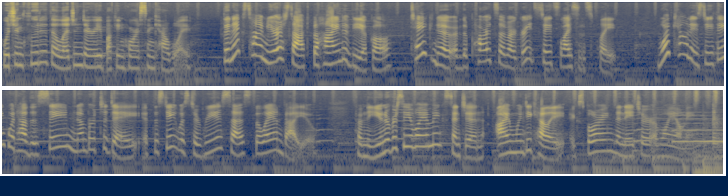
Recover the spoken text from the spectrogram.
which included the legendary bucking horse and cowboy. The next time you're stopped behind a vehicle, take note of the parts of our great state's license plate. What counties do you think would have the same number today if the state was to reassess the land value? From the University of Wyoming Extension, I'm Wendy Kelly, exploring the nature of Wyoming.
